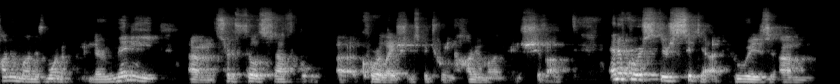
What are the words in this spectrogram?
Hanuman is one of them. And there are many um, sort of philosophical uh, correlations between Hanuman and Shiva. And of course, there's Sita, who is um,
